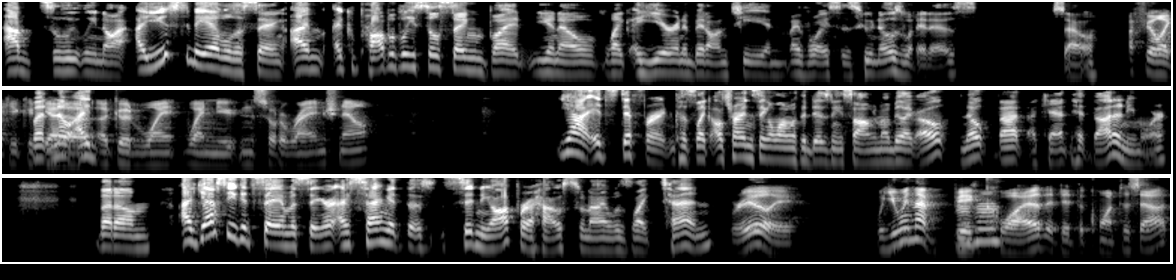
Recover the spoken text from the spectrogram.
Absolutely not. I used to be able to sing. I'm I could probably still sing, but you know, like a year and a bit on T, and my voice is who knows what it is. So I feel like you could But get no, a, I- a good Wayne, Wayne Newton sort of range now. Yeah, it's different because like I'll try and sing along with a Disney song, and I'll be like, oh nope, that I can't hit that anymore. But um, I guess you could say I'm a singer. I sang at the Sydney Opera House when I was like ten. Really? Were you in that big Mhm. choir that did the Qantas out?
